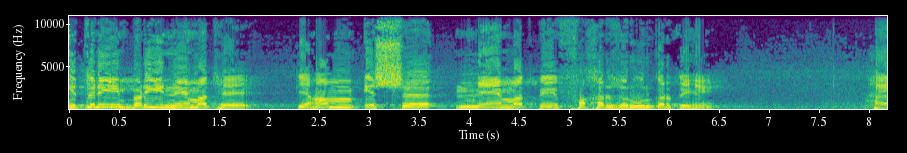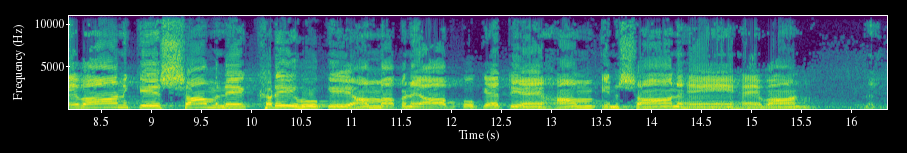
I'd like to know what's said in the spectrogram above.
اتنی بڑی نعمت ہے کہ ہم اس نعمت پہ فخر ضرور کرتے ہیں۔ حیوان کے سامنے کھڑے ہو کے ہم اپنے آپ کو کہتے ہیں، ہم انسان ہیں، حیوان نہیں۔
